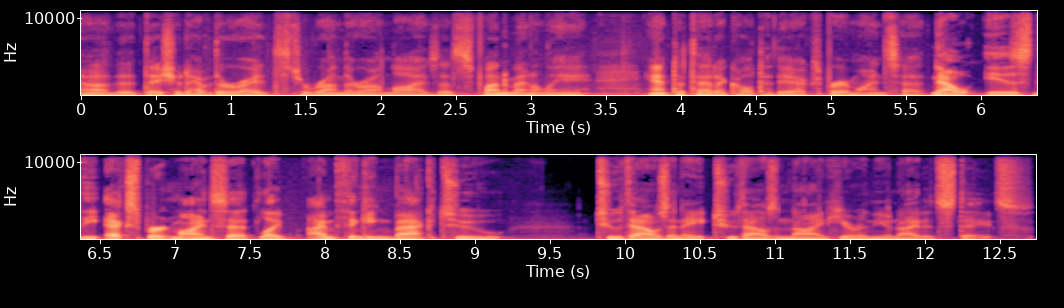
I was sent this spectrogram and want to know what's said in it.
uh, that they should have the rights to run their own lives. That's fundamentally antithetical to the expert mindset. Now, is the expert mindset like I'm thinking back to 2008, 2009 here in the United States,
